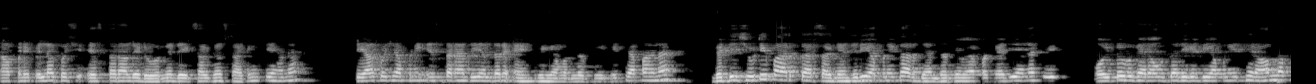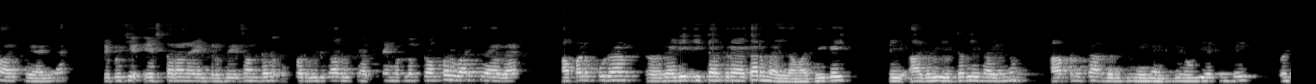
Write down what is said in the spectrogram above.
ਤਾਂ ਆਪਣੇ ਪਹਿਲਾਂ ਕੁਝ ਇਸ ਤਰ੍ਹਾਂ ਦੇ ਡੋਰ ਨੇ ਦੇਖ ਸਕਦੇ ਹੋ ਸਟਾਰਟਿੰਗ ਤੇ, ਹਨਾ? ਤੇ ਆ ਕੁਝ ਆਪਣੀ ਇਸ ਤਰ੍ਹਾਂ ਦੀ ਅੰਦਰ ਐਂਟਰੀ ਆ, ਮਤਲਬ ਕਿ ਇੱਥੇ ਆਪਾਂ, ਹਨਾ, ਗੱਡੀ ਛੋਟੀ ਪਾਰਕ ਕਰ ਸਕਦੇ ਹਾਂ ਜਿਹੜੀ ਆਪਣੇ ਘਰ ਦੇ ਅੰਦਰ ਜਿਵੇਂ ਆਪਾਂ ਕਹਿ ਦਈਏ ਨਾ ਕਿ ਆਲਟੋ ਵਗੈਰਾ ਉਦਾਂ ਦੀ ਗੱਡੀ ਆਪਣੀ ਇੱਥੇ ਆਰਾਮ ਨਾਲ ਪਾਰਕ ਹੋ ਜਾਣੀ ਆ। ਤੇ ਕੁਝ ਇਸ ਤਰ੍ਹਾਂ ਦਾ ਇੰਟਰਫੇਸ ਅੰਦਰ ਉੱਪਰ ਵੀ ਦਿਖਾ ਦੋ ਛੱਤ ਤੇ ਮਤਲਬ ਪ੍ਰੋਪਰ ਵਰਕ ਹੋਇਆ ਹੋਇਆ ਆਪਾਂ ਨੂੰ ਪੂਰਾ ਰੈਡੀ ਕੀਤਾ ਕਰਾਇਆ, ਘਰ ਮਿਲਣਾ ਵਾ ਠੀਕ ਹੈ ਜੀ? ਤੇ ਆ ਜਾਓ ਜੀ ਇੱਧਰਲੀ ਸਾਈਡ ਨੂੰ। ਆਪਣੇ ਘਰ ਦੇ ਵਿੱਚ ਮੇਨ ਐਂਟਰੀ ਹੋ ਗਈ ਹੈ, ਠੀਕ ਹੈ ਕੁਝ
